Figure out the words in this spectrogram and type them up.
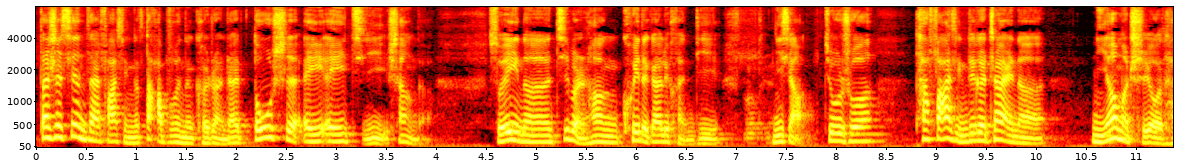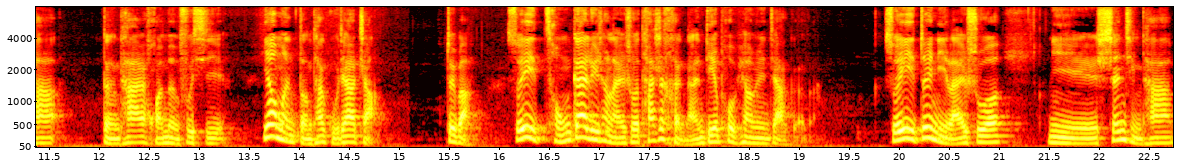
但是现在发行的大部分的可转债都是 AA 级以上的，所以呢，基本上亏的概率很低。你想，就是说他发行这个债呢，你要么持有它，等它还本付息，要么等它股价涨，对吧？所以从概率上来说，它是很难跌破票面价格的。所以对你来说，你申请它。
